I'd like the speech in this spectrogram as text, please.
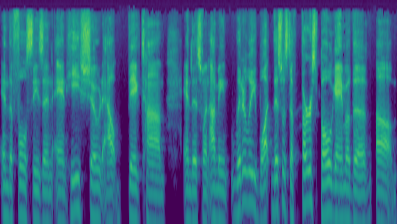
in the full season and he showed out big time in this one. I mean, literally what this was the first bowl game of the um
